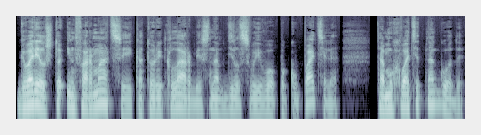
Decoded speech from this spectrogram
говорил, что информации, которой Кларби снабдил своего покупателя, тому хватит на годы.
